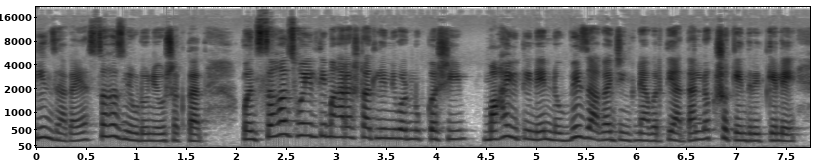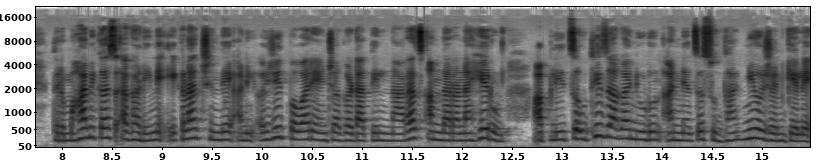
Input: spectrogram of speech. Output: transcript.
तीन जागा या सहज निवडून येऊ शकतात. पण सहज होईल ती महाराष्ट्रातली निवडणूक कशी? महायुतीने नववी जागा जिंकण्यावरती आता लक्ष केंद्रित केले. तर महाविकास आघाडीने एकनाथ शिंदे आणि अजित पवार यांच्या गटातील नाराज आमदारांना हेरून आपली चौथी जागा निवडून आणण्याचं सुद्धा नियोजन केले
